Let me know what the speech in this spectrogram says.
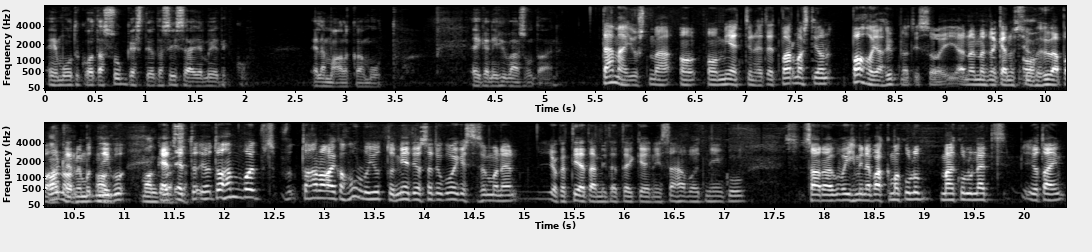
ei muuta kuin ota suggestiota sisään ja mieti, kun elämä alkaa muuttumaan. Eikä niin hyvän suuntaan aina. Tämä just mä oon, oon miettinyt, että varmasti on pahoja hypnotisoijia. No en mä käynyt On. hyvä paha On, termi, mutta on. niinku, et, et, tuohan, voi, tuohan on aika hullu juttu. Mieti, jos sä joku oikeasti semmoinen, joka tietää mitä tekee, niin sähän voit niinku saada joku ihminen, vaikka mä kuulun, mä kuulun näitä jotain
